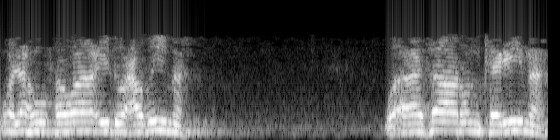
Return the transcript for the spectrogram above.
وله فوائد عظيمة وآثار كريمة.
